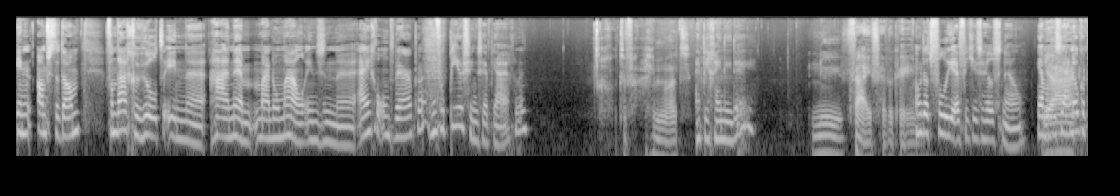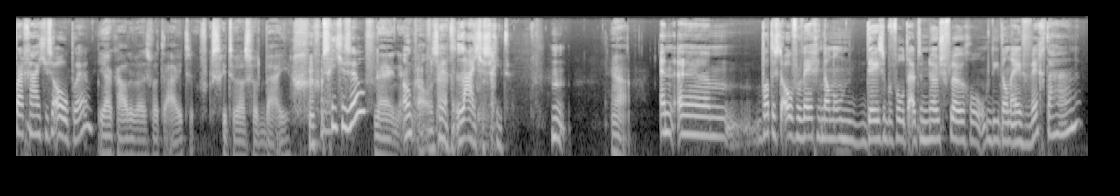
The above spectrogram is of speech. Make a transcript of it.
in Amsterdam. Vandaag gehuld in H&M, maar normaal in zijn eigen ontwerpen. Hoeveel piercings heb je eigenlijk? God, te vraag je me wat. Heb je geen idee? Nu vijf heb ik erin. Oh, dat voel je eventjes heel snel. Ja, want er zijn ook een paar gaatjes open, hè? Ja, ik haal er wel eens wat uit. Of ik schiet er wel eens wat bij. Schiet je zelf? Nee, nee. Ook wel eens, laat- je schieten. Hm. Ja. En ehm, wat is de overweging dan om deze bijvoorbeeld uit de neusvleugel... om die dan even weg te halen?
